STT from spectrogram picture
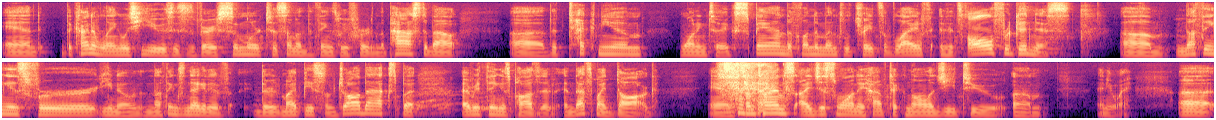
And the kind of language he uses is very similar to some of the things we've heard in the past about uh, the technium, wanting to expand the fundamental traits of life, and it's all for goodness. Um, nothing is for, you know, nothing's negative. There might be some drawbacks, but everything is. And that's my dog. And sometimes I just want to have technology to, um, anyway. Uh,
